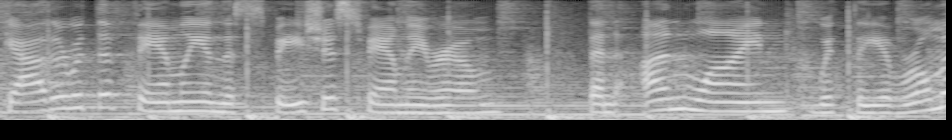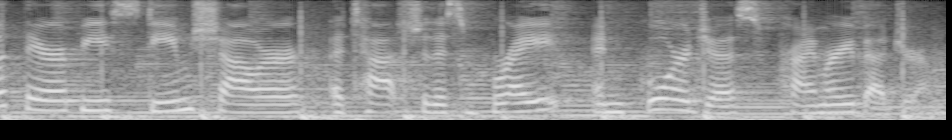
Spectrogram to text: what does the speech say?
gather with the family in the spacious family room, then unwind with the aromatherapy steam shower attached to this bright and gorgeous primary bedroom.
